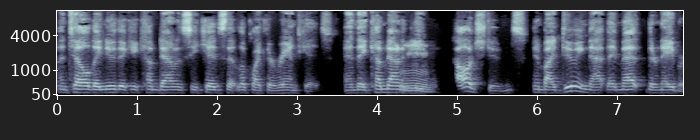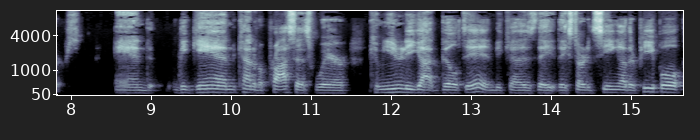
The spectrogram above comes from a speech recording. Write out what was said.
until they knew they could come down and see kids that look like their grandkids. And they come down and Mm. meet college students. And by doing that, they met their neighbors and began kind of a process where community got built in because they they started seeing other people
